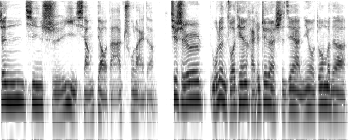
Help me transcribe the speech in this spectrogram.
真心实意想表达出来的。其实无论昨天还是这段时间啊，你有多么的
